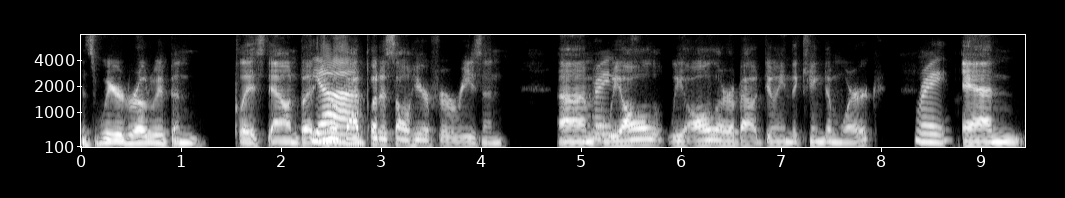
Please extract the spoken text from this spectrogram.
it's weird road we've been placed down. But yeah. you know, God put us all here for a reason. Um, right. we all we all are about doing the kingdom work. Right. And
